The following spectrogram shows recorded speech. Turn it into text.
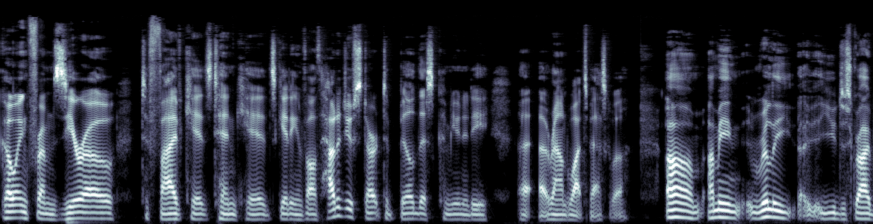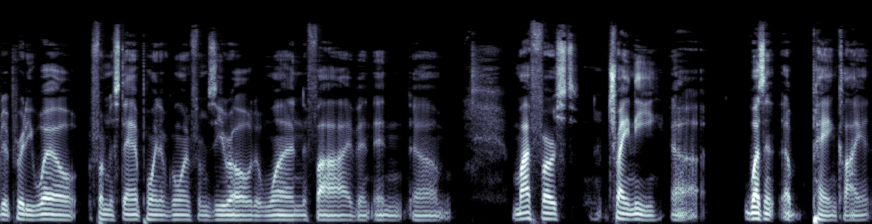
going from zero to five kids, 10 kids, getting involved? How did you start to build this community uh, around Watts basketball? Um, I mean, really, uh, you described it pretty well from the standpoint of going from zero to one to five, and and um, my first trainee uh, wasn't a paying client.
